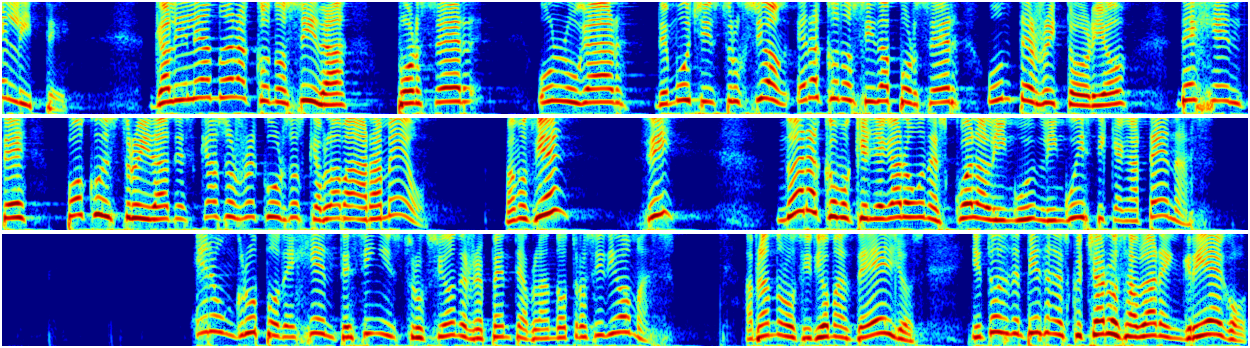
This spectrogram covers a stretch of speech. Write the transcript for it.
élite. Galilea no era conocida por ser un lugar de mucha instrucción, era conocida por ser un territorio de gente poco instruida, de escasos recursos que hablaba arameo. ¿Vamos bien? ¿Sí? No era como que llegaron a una escuela lingüística en Atenas. Era un grupo de gente sin instrucción de repente hablando otros idiomas hablando los idiomas de ellos. Y entonces empiezan a escucharlos hablar en griego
